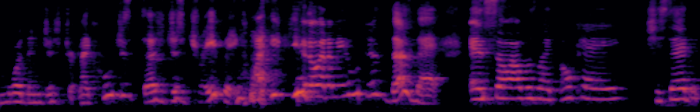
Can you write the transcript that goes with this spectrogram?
more than just like who just does just draping like you know what i mean who just does that and so i was like okay she said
